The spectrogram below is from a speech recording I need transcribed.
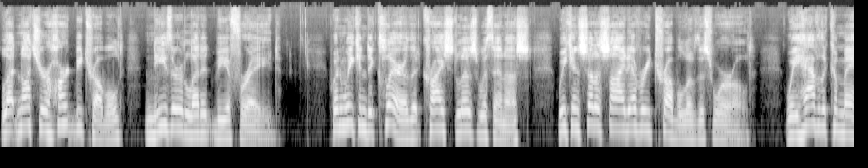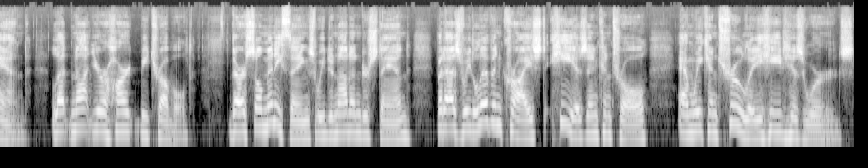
Let not your heart be troubled, neither let it be afraid. When we can declare that Christ lives within us, we can set aside every trouble of this world. We have the command, let not your heart be troubled. There are so many things we do not understand, but as we live in Christ, He is in control, and we can truly heed His words.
